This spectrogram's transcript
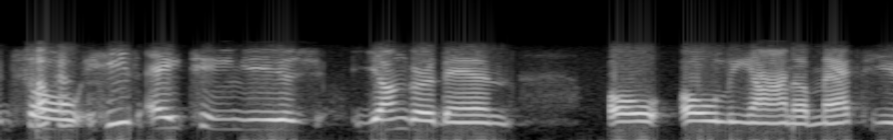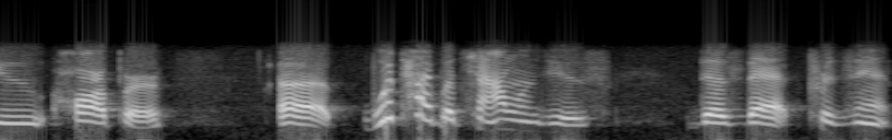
uh, so Okay. he's 18 years younger than o- Oleana Matthew Harper. Uh, what type of challenges does that present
